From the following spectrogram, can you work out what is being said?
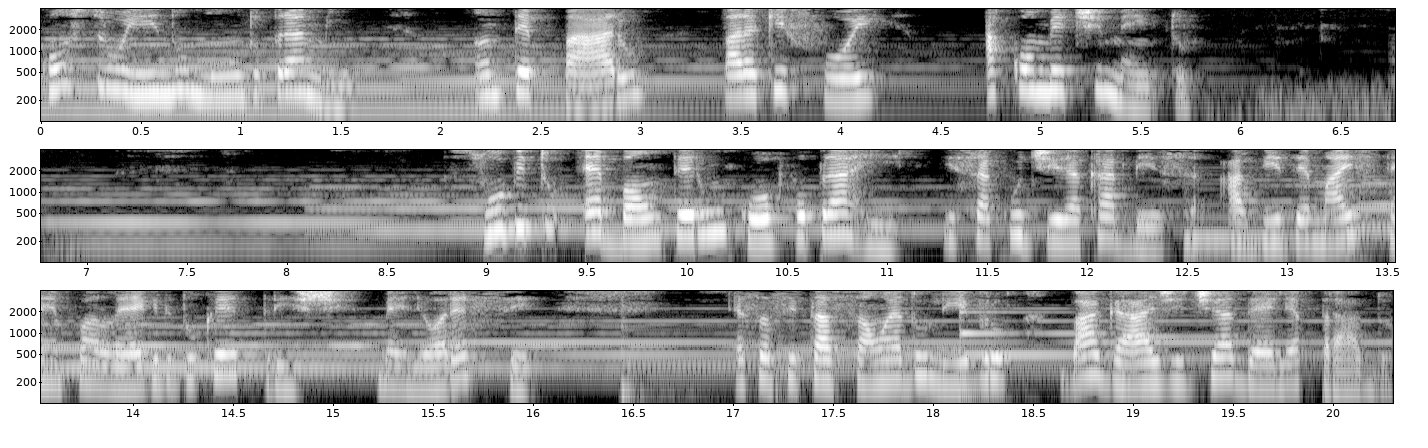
construindo o um mundo para mim. Anteparo para que foi acometimento. súbito é bom ter um corpo para rir e sacudir a cabeça. A vida é mais tempo alegre do que triste. Melhor é ser. Essa citação é do livro Bagagem de Adélia Prado.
